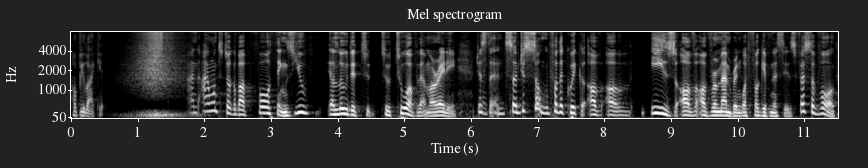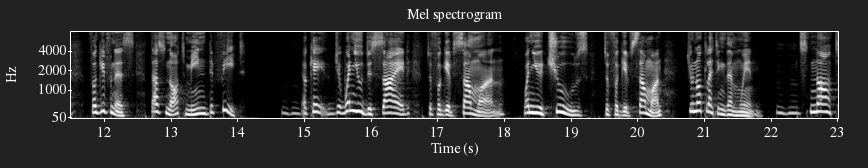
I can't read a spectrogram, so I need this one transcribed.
Hope you like it. And I want to talk about four things. You alluded to, to two of them already. Just uh, so, just so for the quick of, of ease of, of remembering what forgiveness is. First of all, forgiveness does not mean defeat. Okay, when you decide to forgive someone, when you choose to forgive someone, you're not letting them win. It's not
